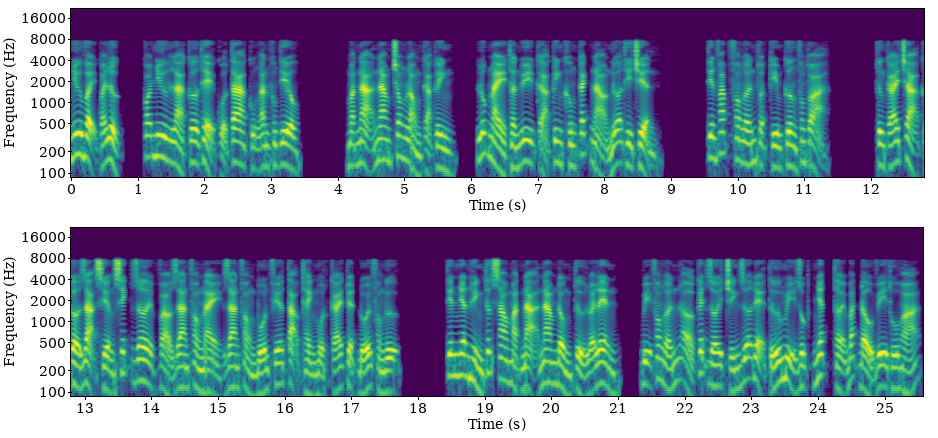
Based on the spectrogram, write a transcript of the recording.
Như vậy quái lực, coi như là cơ thể của ta cũng ăn không tiêu. Mặt nạ nam trong lòng cả kinh, lúc này thần uy cả kinh không cách nào nữa thi triển. Tiên pháp phong ấn thuật kim cương phong tỏa. Từng cái trả cờ dạ xiềng xích rơi vào gian phòng này, gian phòng bốn phía tạo thành một cái tuyệt đối phòng ngự. Tiên nhân hình thức sao mặt nạ nam đồng tử lóe lên, bị phong ấn ở kết giới chính giữa đệ tứ mỹ dục nhất thời bắt đầu vi thú hóa.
